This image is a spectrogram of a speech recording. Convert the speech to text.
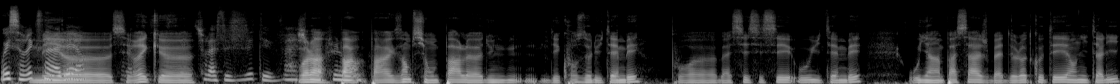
Oui, c'est vrai que ça allait. Hein. Euh, c'est vrai que. Sur la CCC, t'es vachement plus long. Par, exemple, si on parle des courses de l'UTMB pour bah, CCC ou UTMB, où il y a un passage bah, de l'autre côté en Italie,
